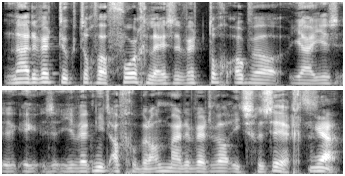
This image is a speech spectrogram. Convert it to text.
nou, er werd natuurlijk toch wel voorgelezen. Er werd toch ook wel, ja, je, je werd niet afgebrand, maar er werd wel iets gezegd. Ja.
